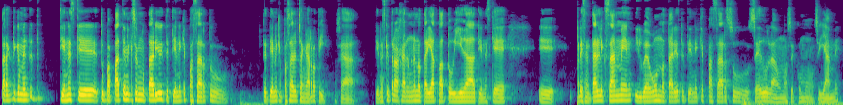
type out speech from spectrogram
prácticamente te- tienes que, tu papá tiene que ser un notario y te tiene que pasar tu, te tiene que pasar el changarro a ti. O sea, tienes que trabajar en una notaría toda tu vida, tienes que eh, presentar el examen y luego un notario te tiene que pasar su cédula o no sé cómo se llame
